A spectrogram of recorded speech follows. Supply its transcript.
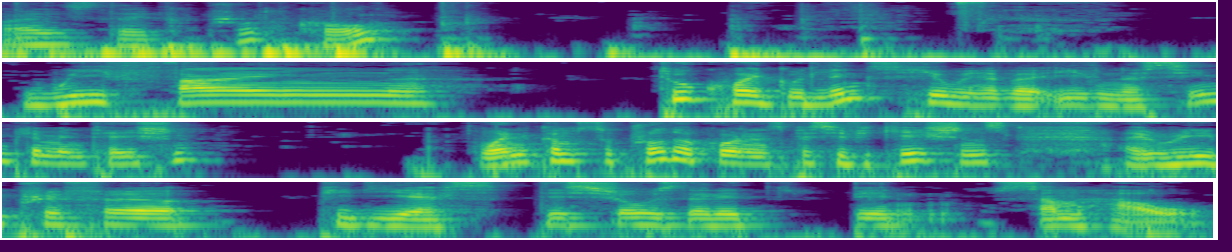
Miles tag protocol. We find two quite good links. Here we have a, even a C implementation. When it comes to protocol and specifications, I really prefer PDFs. This shows that it's been somehow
